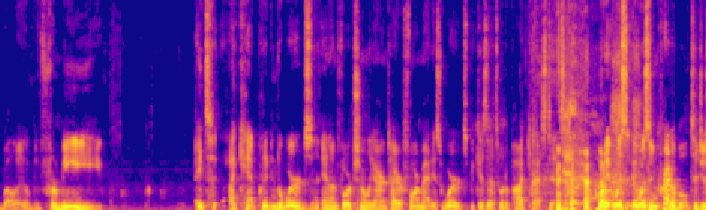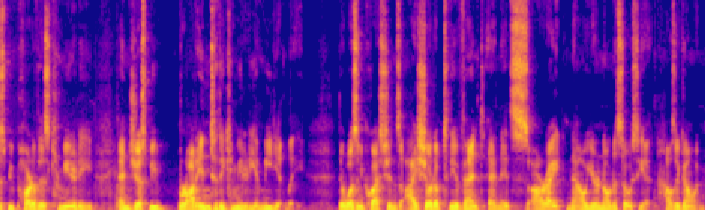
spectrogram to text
well for me it's I can't put it into words and unfortunately our entire format is words because that's what a podcast is. But it was it was incredible to just be part of this community and just be brought into the community immediately there wasn't questions. I showed up to the event, and it's all right. Now you're a known associate. How's it going?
